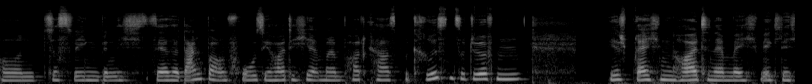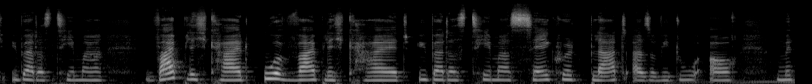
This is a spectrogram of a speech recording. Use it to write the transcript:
Und deswegen bin ich sehr, sehr dankbar und froh, Sie heute hier in meinem Podcast begrüßen zu dürfen. Wir sprechen heute nämlich wirklich über das Thema Weiblichkeit, Urweiblichkeit, über das Thema Sacred Blood, also wie du auch mit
